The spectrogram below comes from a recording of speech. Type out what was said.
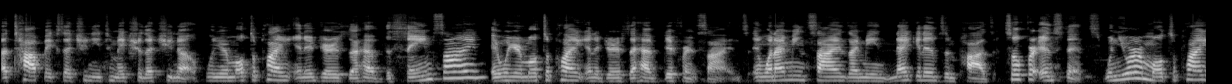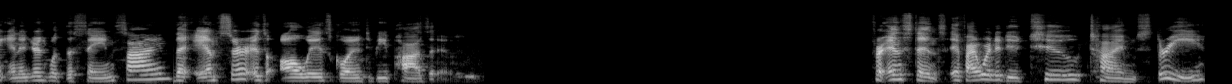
uh, topics that you need to make sure that you know. When you're multiplying integers that have the same sign, and when you're multiplying integers that have different signs. And when I mean signs, I mean negatives and positives. So for instance, when you are multiplying integers with the same sign, the answer is always going to be positive. For instance, if I were to do 2 times 3,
